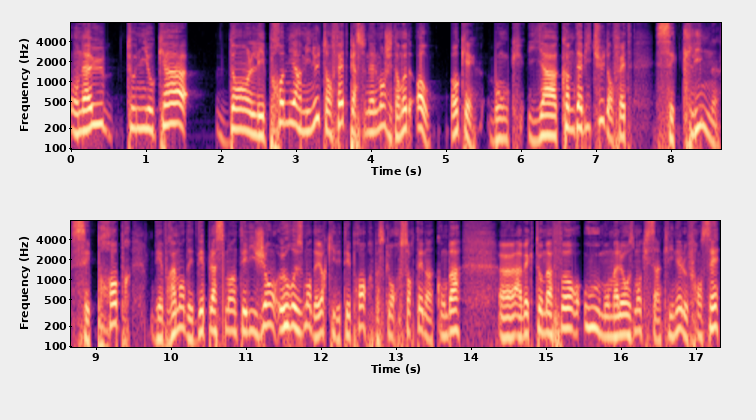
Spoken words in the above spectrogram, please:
on a eu Tony Oka dans les premières minutes. En fait, personnellement, j'étais en mode oh. Ok, donc il y a comme d'habitude en fait, c'est clean, c'est propre, des, vraiment des déplacements intelligents. Heureusement d'ailleurs qu'il était propre parce qu'on ressortait d'un combat euh, avec Thomas Ford ou bon, malheureusement qui s'est incliné le français,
